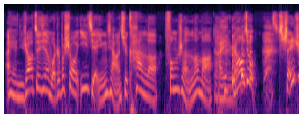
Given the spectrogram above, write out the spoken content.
哎呀，你知道最近我这不受一姐影响去看了《封神》了吗？然后就谁知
